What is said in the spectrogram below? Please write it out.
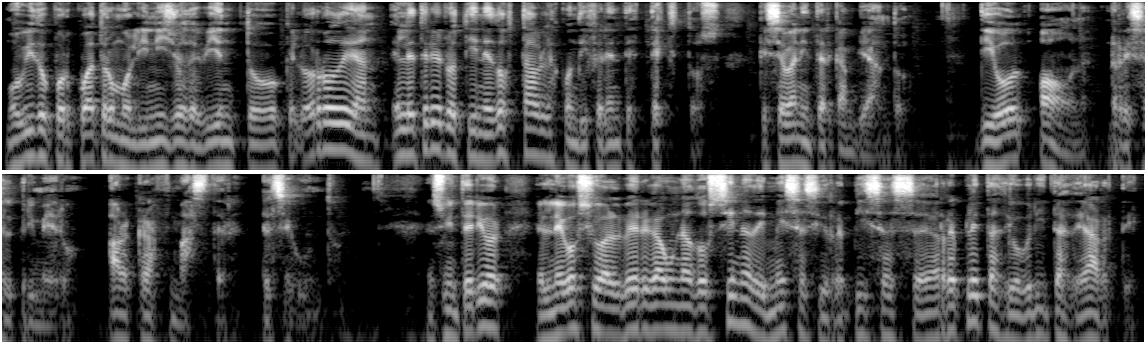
Movido por cuatro molinillos de viento que lo rodean, el letrero tiene dos tablas con diferentes textos que se van intercambiando. The Old On reza el primero, Aircraft Master el segundo. En su interior, el negocio alberga una docena de mesas y repisas eh, repletas de obritas de arte,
